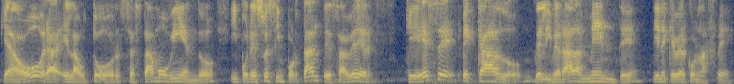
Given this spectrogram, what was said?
que ahora el autor se está moviendo y por eso es importante saber que ese pecado deliberadamente tiene que ver con la fe.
